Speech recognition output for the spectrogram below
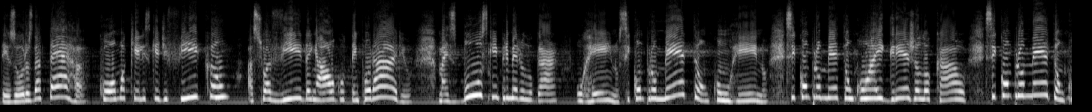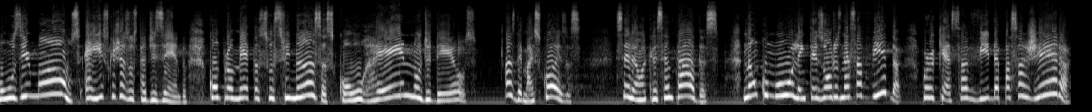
tesouros da terra, como aqueles que edificam a sua vida em algo temporário. Mas busquem em primeiro lugar o reino, se comprometam com o reino, se comprometam com a igreja local, se comprometam com os irmãos. É isso que Jesus está dizendo. Comprometa suas finanças com o reino de Deus. As demais coisas serão acrescentadas. Não acumulem tesouros nessa vida, porque essa vida é passageira.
